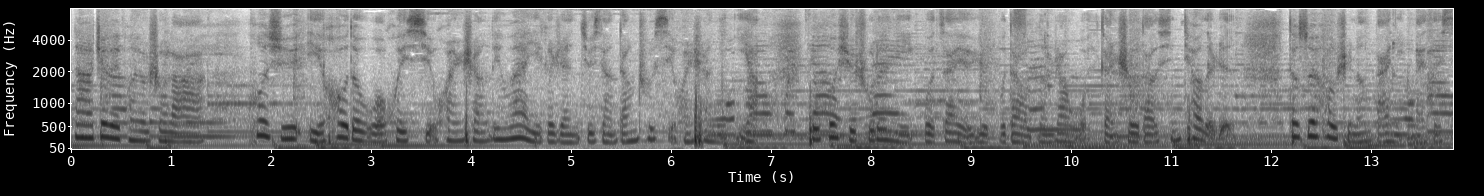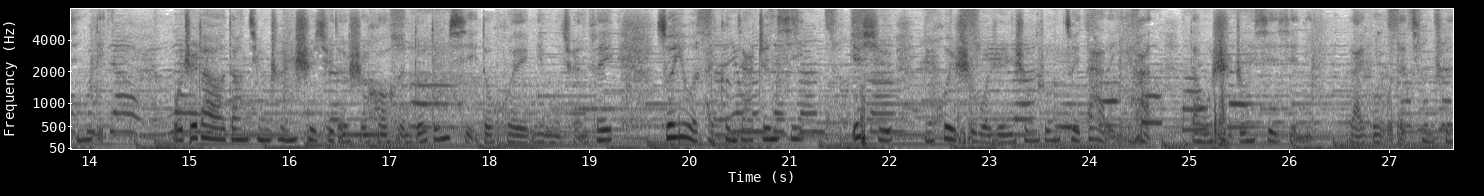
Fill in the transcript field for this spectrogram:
那这位朋友说了啊。或许以后的我会喜欢上另外一个人，就像当初喜欢上你一样。也或许除了你，我再也遇不到能让我感受到心跳的人，到最后只能把你埋在心底。我知道，当青春逝去的时候，很多东西都会面目全非，所以我才更加珍惜。也许你会是我人生中最大的遗憾，但我始终谢谢你来过我的青春。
